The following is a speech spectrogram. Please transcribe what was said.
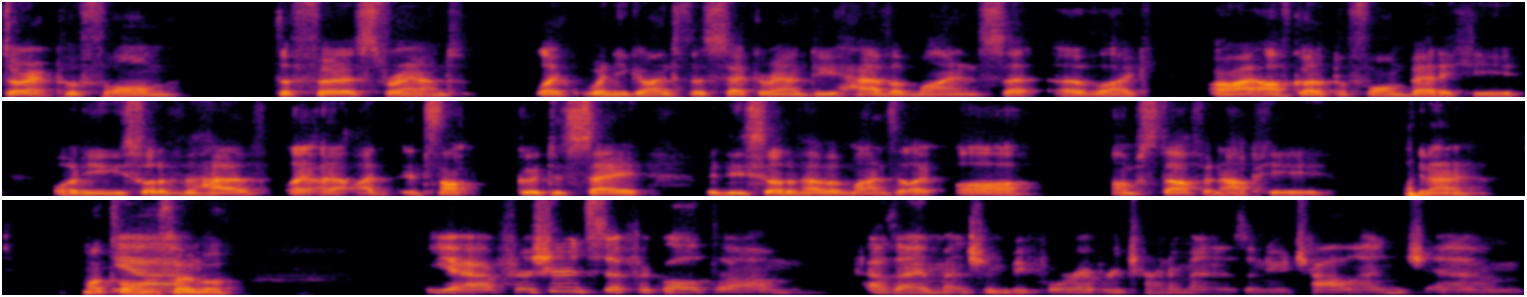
don't perform the first round? Like when you go into the second round, do you have a mindset of like, all right, I've got to perform better here? Or do you sort of have like, I, I, it's not good to say, but do you sort of have a mindset like, oh, I'm stuffing up here you know, my time yeah, over. Yeah, for sure it's difficult. Um, as I mentioned before, every tournament is a new challenge. Um,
